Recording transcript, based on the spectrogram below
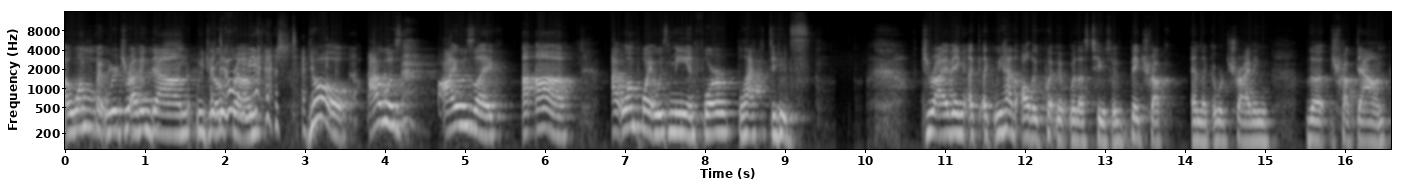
At one oh point, we're driving down. We drove from. Yo, I was I was like, uh uh-uh. uh At one point, it was me and four black dudes driving like, like we had all the equipment with us too. So we have a big truck and like we're driving the truck down.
